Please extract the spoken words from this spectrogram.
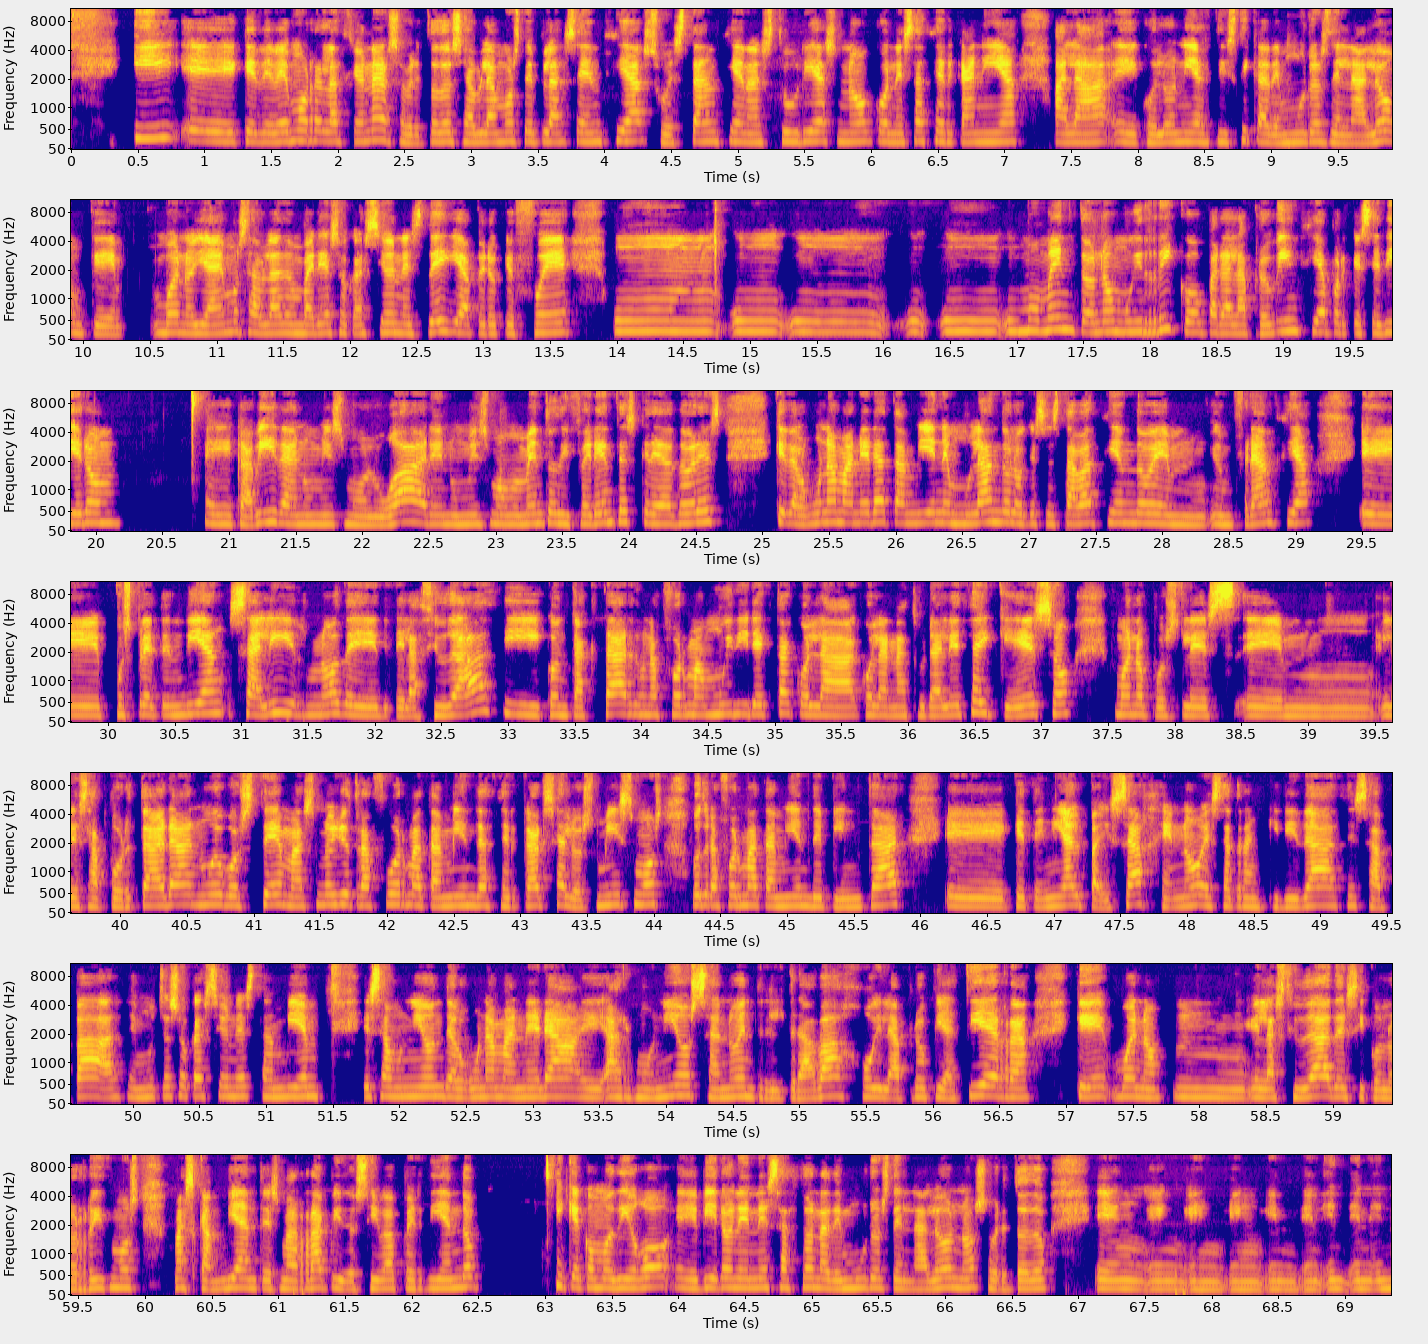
y que debemos relacionar, sobre todo si hablamos de Plasencia, su estancia en Asturias ¿no? con esa cercanía a la colonia artística de Muros del Nalón, que bueno, ya hemos hablado en varias ocasiones de ella, pero que fue un, un momento ¿no? muy rico para la provincia porque se dieron eh, cabida en un mismo lugar, en un mismo momento, diferentes creadores que de alguna manera también emulando lo que se estaba haciendo en, Francia, eh, pues pretendían salir ¿no? de, la ciudad y contactar de una forma muy directa con la, con la naturaleza y que eso, bueno, pues les, em, les aportara nuevos temas, ¿no? Y otra forma también de acercarse a los mismos, otra forma también de pintar eh, que tenía el paisaje, ¿no? Esa tranquilidad, esa paz, en muchas ocasiones también esa unión de alguna manera eh, armoniosa ¿no? entre el trabajo y la propia tierra, que bueno, mm, en las ciudades y con los ritmos más cambiantes, más rápidos, se iba perdiendo y que, como digo, eh, vieron en esa zona de muros del Nalón, ¿no? sobre todo en,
